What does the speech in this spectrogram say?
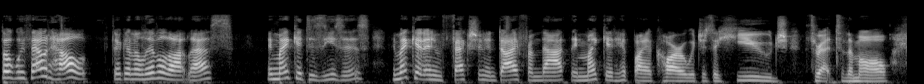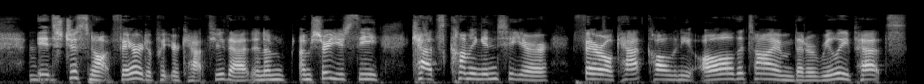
But without help, they're going to live a lot less. They might get diseases. They might get an infection and die from that. They might get hit by a car, which is a huge threat to them all. Mm-hmm. It's just not fair to put your cat through that. And I'm I'm sure you see cats coming into your feral cat colony all the time that are really pets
